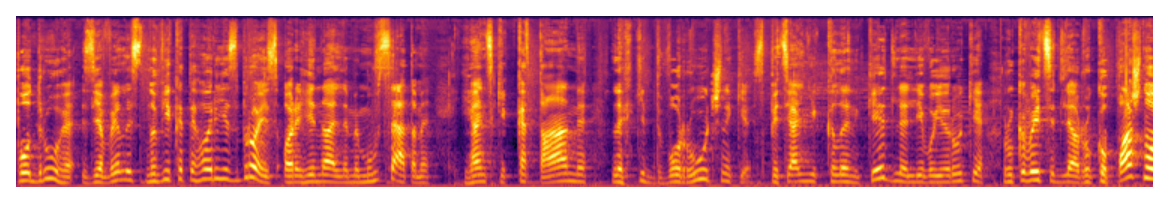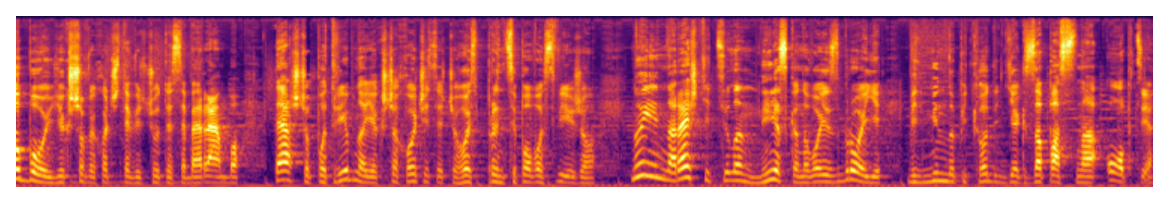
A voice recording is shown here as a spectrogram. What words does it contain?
По-друге, з'явились нові категорії зброї з оригінальними мувсетами, гігантські катани, легкі дворучники, спеціальні клинки для лівої руки, рукавиці для рукопашного бою, якщо ви хочете відчути себе Рембо, те, що потрібно, якщо хочеться чогось принципово свіжого. Ну і нарешті ціла низка нової зброї, відмінно підходить як запасна опція.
